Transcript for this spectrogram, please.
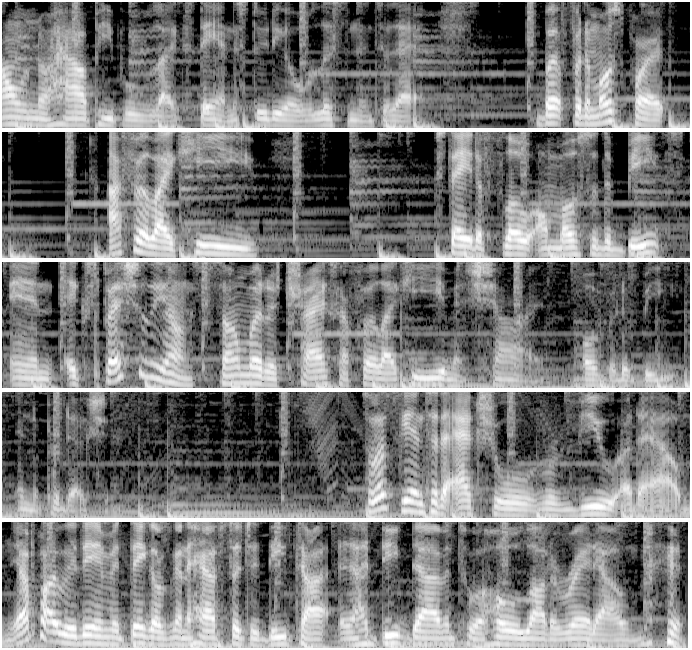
i don't know how people like stay in the studio listening to that. But for the most part i feel like he stayed afloat on most of the beats. And especially on some of the tracks i feel like he even shined over the beat in the production so let's get into the actual review of the album. Y'all probably didn't even think I was gonna have such a deep dive, deep dive into a Whole Lotta Red album,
